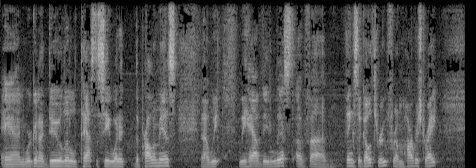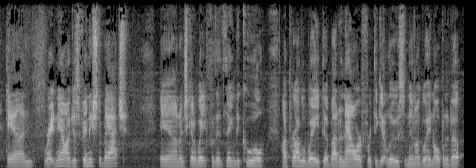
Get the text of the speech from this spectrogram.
And we're going to do a little test to see what it, the problem is. Uh, we, we have the list of uh, things to go through from Harvest Right. And right now I just finished a batch and I just got to wait for the thing to cool. I'll probably wait about an hour for it to get loose and then I'll go ahead and open it up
